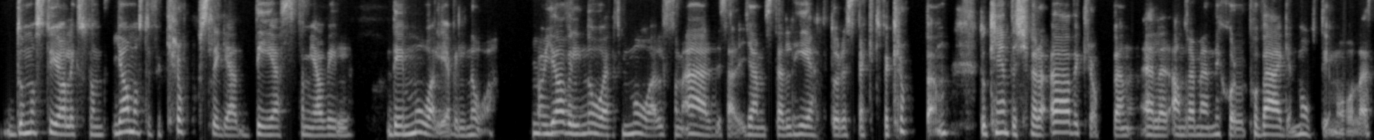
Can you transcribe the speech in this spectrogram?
då måste jag, liksom, jag måste förkroppsliga det som jag vill, det mål jag vill nå. Om mm. jag vill nå ett mål som är så här, jämställdhet och respekt för kroppen, då kan jag inte köra över kroppen eller andra människor på vägen mot det målet.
